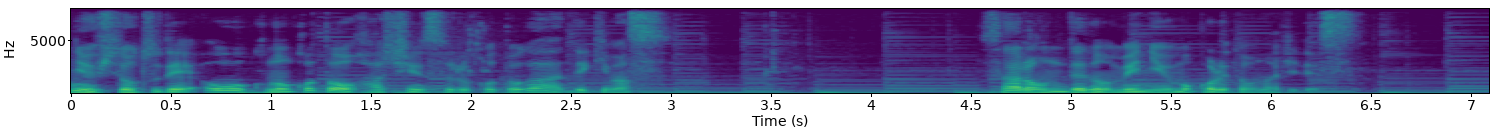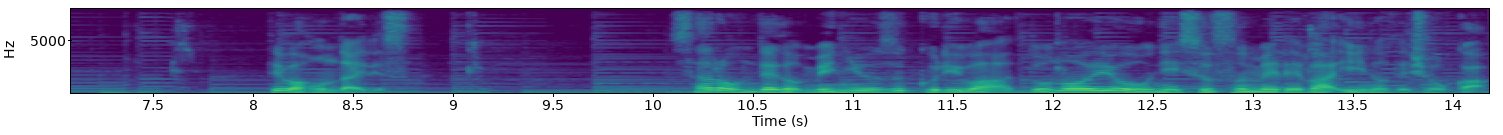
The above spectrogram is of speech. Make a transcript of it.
ニュー一つで多くのことを発信することができます。サロンでのメニューもこれと同じです。では本題です。サロンでのメニュー作りはどのように進めればいいのでしょうか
